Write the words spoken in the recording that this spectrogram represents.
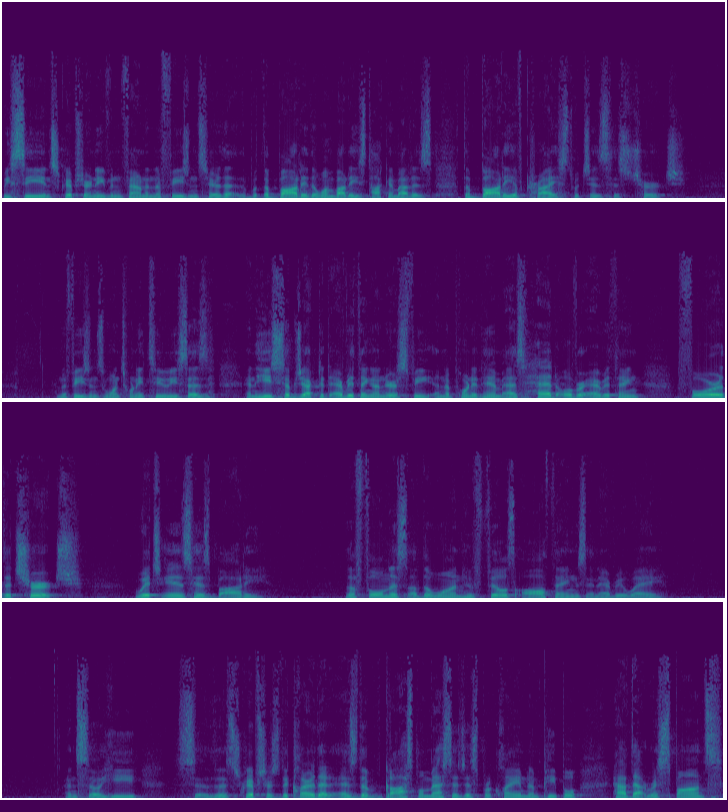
we see in Scripture and even found in Ephesians here that the body, the one body he's talking about is the body of Christ, which is his church. In Ephesians 1:22, he says, "And he subjected everything under his feet and appointed him as head over everything for the church, which is his body, the fullness of the one who fills all things in every way." And so he the scriptures declare that as the gospel message is proclaimed and people have that response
